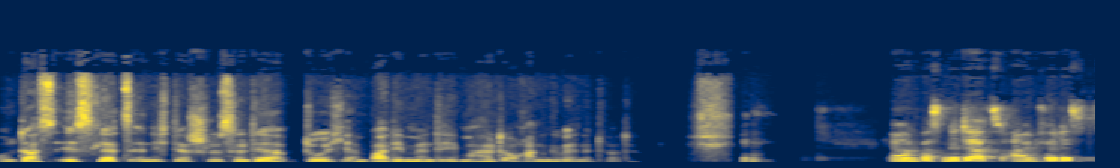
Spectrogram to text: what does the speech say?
Und das ist letztendlich der Schlüssel, der durch Embodiment eben halt auch angewendet wird. Ja, und was mir dazu einfällt, ist,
